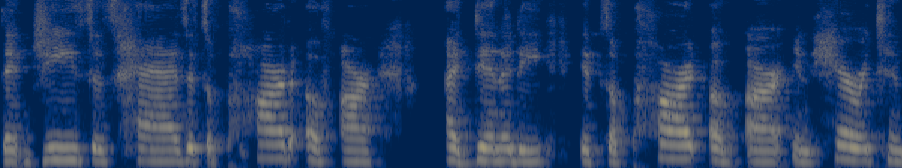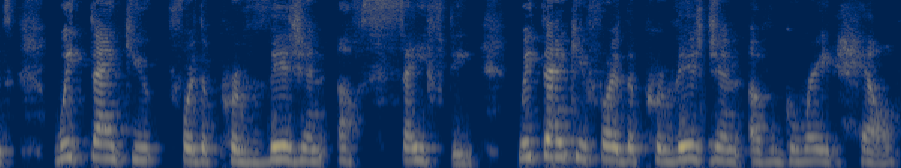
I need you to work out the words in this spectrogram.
that Jesus has. It's a part of our identity, it's a part of our inheritance. We thank you for the provision of safety. We thank you for the provision of great health.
